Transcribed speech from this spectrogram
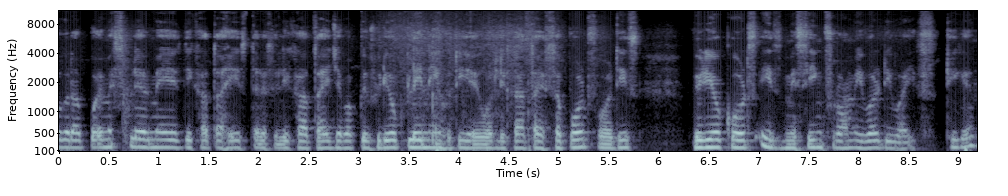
अगर आपको एम एक्स प्लेयर में दिखाता है, इस तरह से लिखा आता है, जब आपकी वीडियो प्ले नहीं होती है और लिखा आता है support for this video codes is missing from your device ठीक है?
